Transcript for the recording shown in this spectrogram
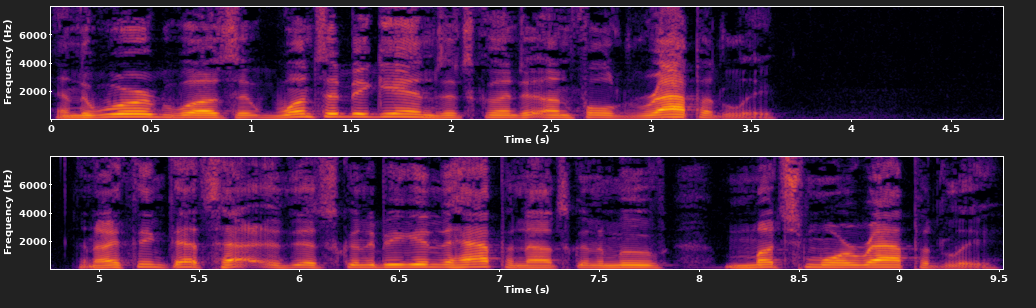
And the word was that once it begins, it's going to unfold rapidly. And I think that's, ha- that's going to begin to happen now. It's going to move much more rapidly.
